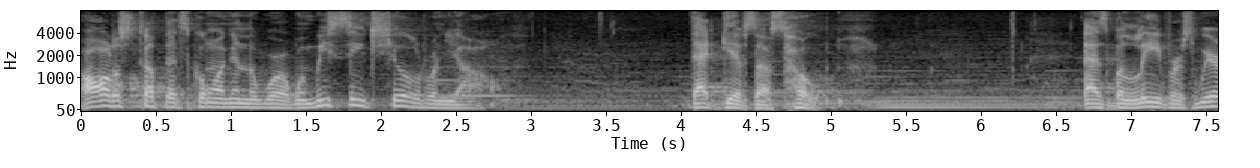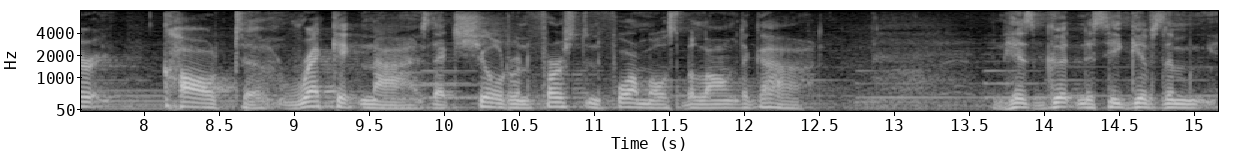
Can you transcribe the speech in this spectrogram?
All the stuff that's going in the world, when we see children, y'all, that gives us hope. As believers, we're called to recognize that children, first and foremost, belong to God. And His goodness, He gives them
